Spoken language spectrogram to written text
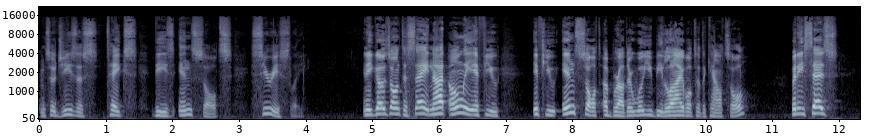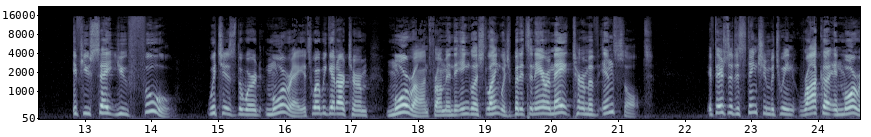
And so Jesus takes these insults seriously. And he goes on to say not only if you if you insult a brother will you be liable to the council, but he says if you say you fool, which is the word more, it's where we get our term moron from in the English language, but it's an Aramaic term of insult. If there's a distinction between raka and more,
